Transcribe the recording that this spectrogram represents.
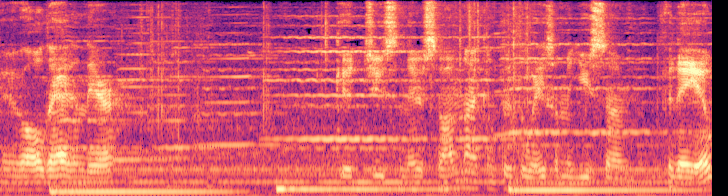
Have all that in there. Good juice in there, so I'm not going to put it away, so I'm going to use some Fideo.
